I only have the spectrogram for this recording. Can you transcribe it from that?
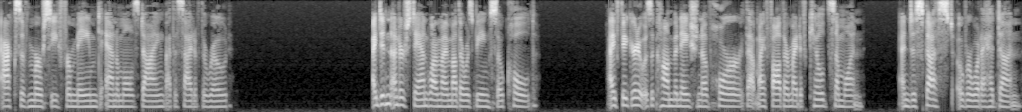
acts of mercy for maimed animals dying by the side of the road. I didn't understand why my mother was being so cold. I figured it was a combination of horror that my father might have killed someone and disgust over what I had done.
